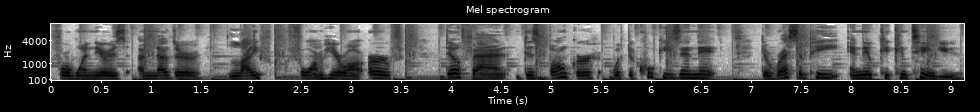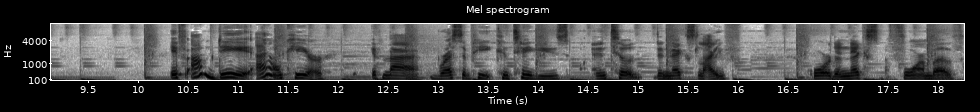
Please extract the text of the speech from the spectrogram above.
for when there's another life form here on earth. They'll find this bunker with the cookies in it the recipe and it could continue. If i'm dead i don't care if my recipe continues until the next life or the next form of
